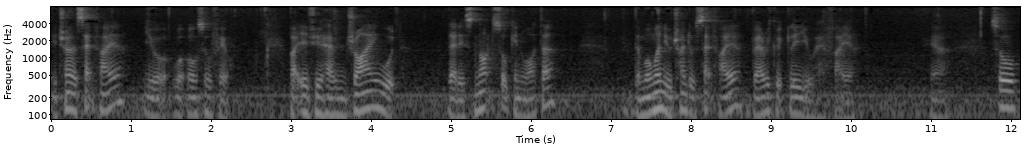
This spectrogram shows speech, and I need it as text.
You try to set fire, you will also fail. But if you have dry wood that is not soaked in water, the moment you try to set fire, very quickly you have fire. Yeah. So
